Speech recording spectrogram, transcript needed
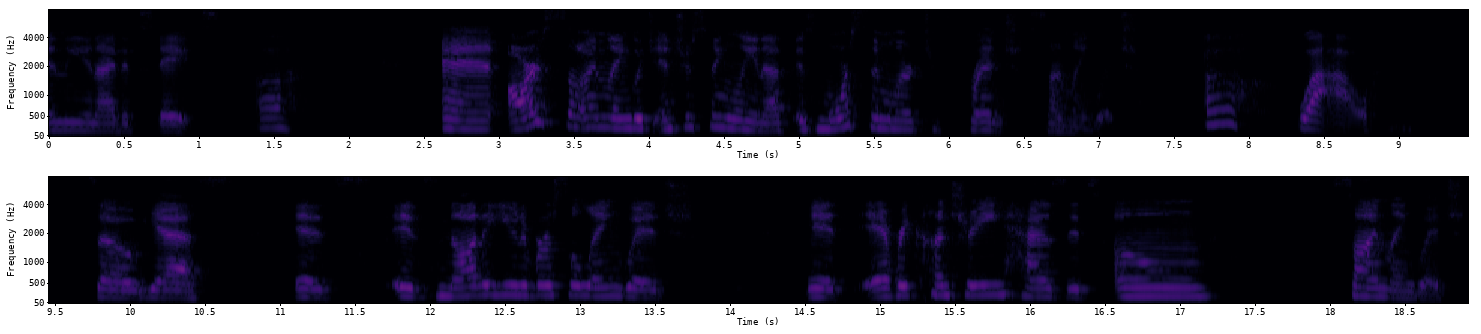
in the United States. Uh, And our sign language, interestingly enough, is more similar to French Sign Language. oh, wow. So yes, it's it's not a universal language. It every country has its own sign language.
